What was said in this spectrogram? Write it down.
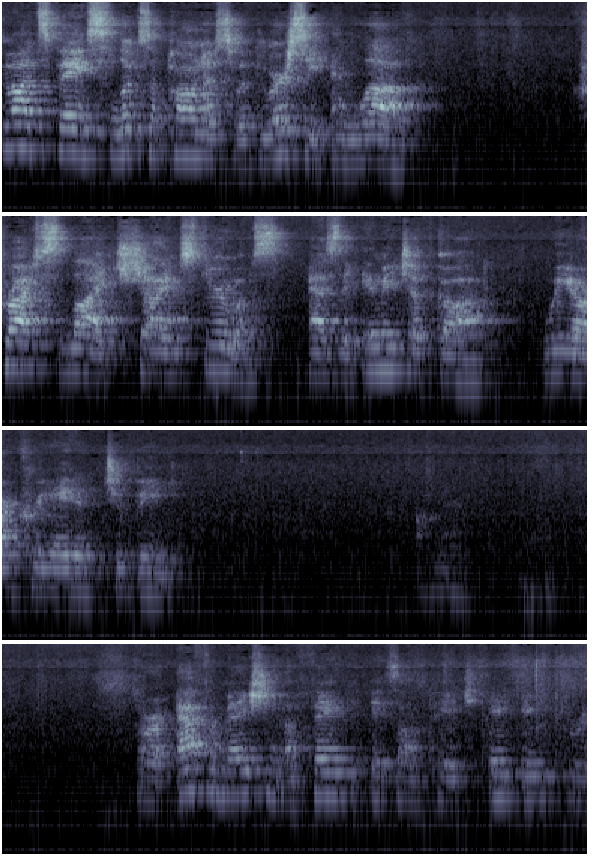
God's face looks upon us with mercy and love. Christ's light shines through us as the image of God we are created to be. Amen. Our affirmation of faith is on page 883.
